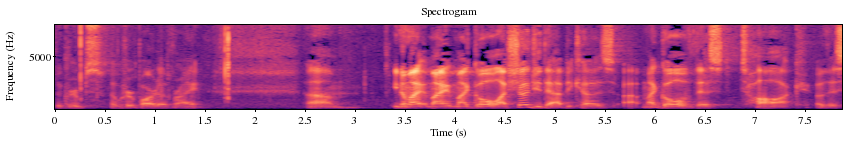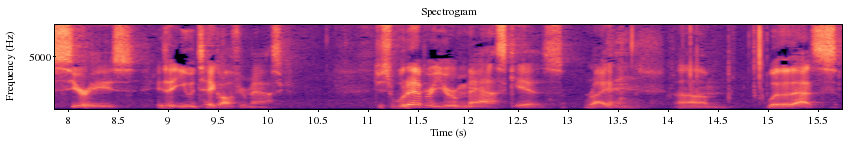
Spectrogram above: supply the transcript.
the groups that we're a part of. Right? Um, you know, my, my, my goal, I showed you that because uh, my goal of this talk, of this series, is that you would take off your mask. Just whatever your mask is, right? Um, whether that's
